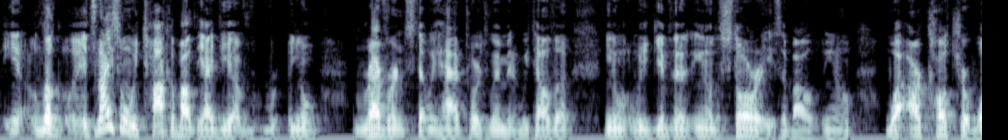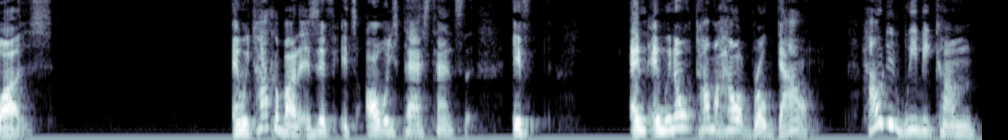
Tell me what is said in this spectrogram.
you know look, it's nice when we talk about the idea of you know reverence that we have towards women and we tell the you know we give the you know the stories about you know what our culture was and we talk about it as if it's always past tense if and and we don't talk about how it broke down how did we become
